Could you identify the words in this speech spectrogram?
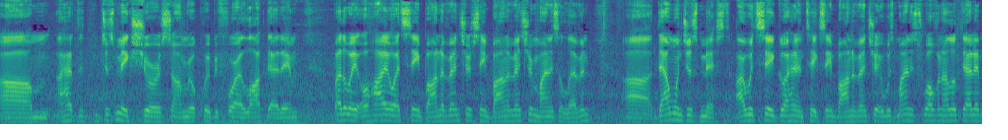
Um, I have to just make sure some real quick before I lock that in. By the way, Ohio at St. Bonaventure, St. Bonaventure minus 11. Uh, that one just missed. I would say go ahead and take St. Bonaventure. It was minus 12 when I looked at it.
